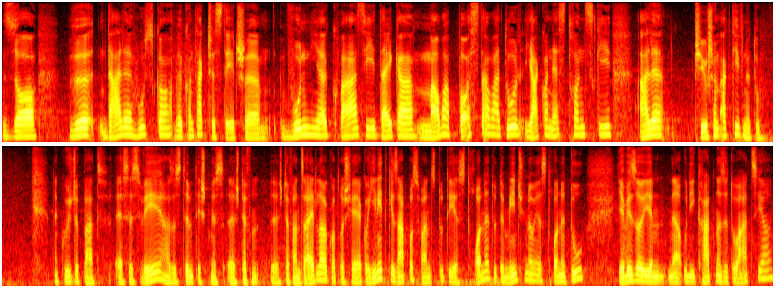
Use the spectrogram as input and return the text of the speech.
zo w dale husko w kontakcie steče. Wun je quasi taka mała postawa tu, jako nestronski, ale przyjuszem aktywny tu. Na każdy pad SSW, also z tym też Stefan, Stefan Seidler, który się jako jenitki zaposłanc tu tej strony, tu tej menšinowej strony tu, je wizo jedna unikatna sytuacja,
